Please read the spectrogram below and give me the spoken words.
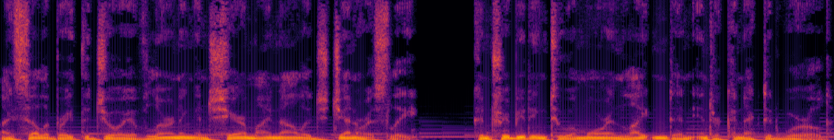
I celebrate the joy of learning and share my knowledge generously, contributing to a more enlightened and interconnected world.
